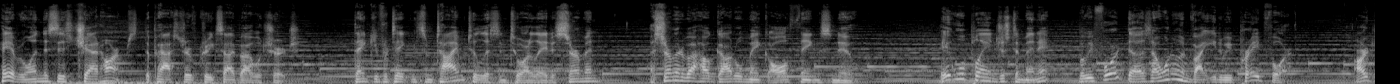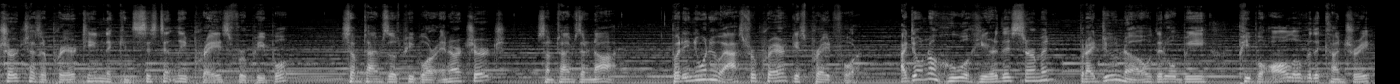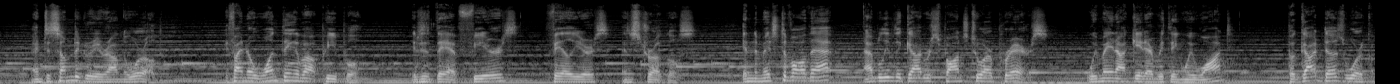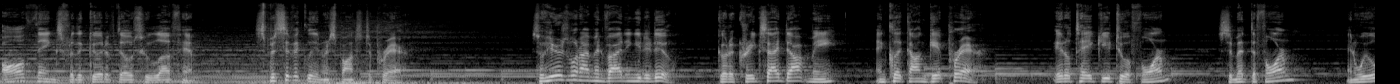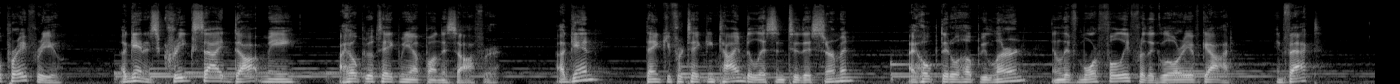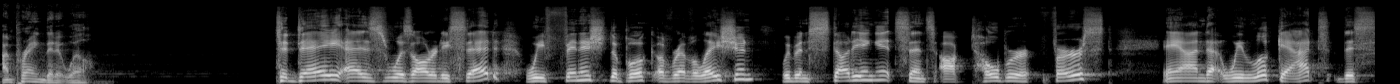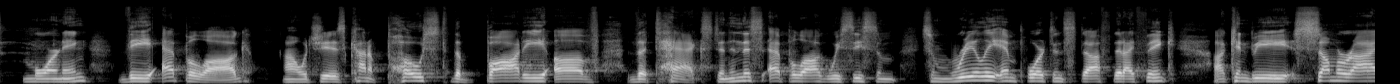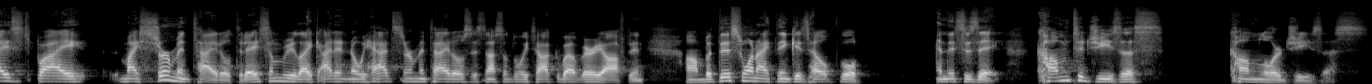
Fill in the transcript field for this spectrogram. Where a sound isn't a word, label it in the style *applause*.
Hey everyone, this is Chad Harms, the pastor of Creekside Bible Church. Thank you for taking some time to listen to our latest sermon, a sermon about how God will make all things new. It will play in just a minute, but before it does, I want to invite you to be prayed for. Our church has a prayer team that consistently prays for people. Sometimes those people are in our church, sometimes they're not. But anyone who asks for prayer gets prayed for. I don't know who will hear this sermon, but I do know that it will be people all over the country and to some degree around the world. If I know one thing about people, it is that they have fears, failures, and struggles. In the midst of all that, I believe that God responds to our prayers. We may not get everything we want, but God does work all things for the good of those who love Him, specifically in response to prayer. So here's what I'm inviting you to do go to creekside.me and click on Get Prayer. It'll take you to a form, submit the form, and we will pray for you. Again, it's creekside.me I hope you'll take me up on this offer. Again, thank you for taking time to listen to this sermon. I hope that it will help you learn and live more fully for the glory of God. In fact, I'm praying that it will. Today, as was already said, we finished the book of Revelation. We've been studying it since October 1st, and we look at this morning the epilogue uh, which is kind of post the body of the text. And in this epilogue, we see some, some really important stuff that I think uh, can be summarized by my sermon title today. Some of you like, I didn't know we had sermon titles. It's not something we talk about very often. Um, but this one I think is helpful. And this is it Come to Jesus, come, Lord Jesus.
